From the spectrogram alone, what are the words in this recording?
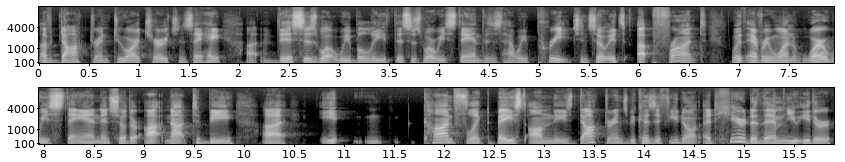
of doctrine to our church and say, Hey, uh, this is what we believe. This is where we stand. This is how we preach. And so it's upfront with everyone where we stand. And so there ought not to be uh, it, conflict based on these doctrines because if you don't adhere to them, you either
